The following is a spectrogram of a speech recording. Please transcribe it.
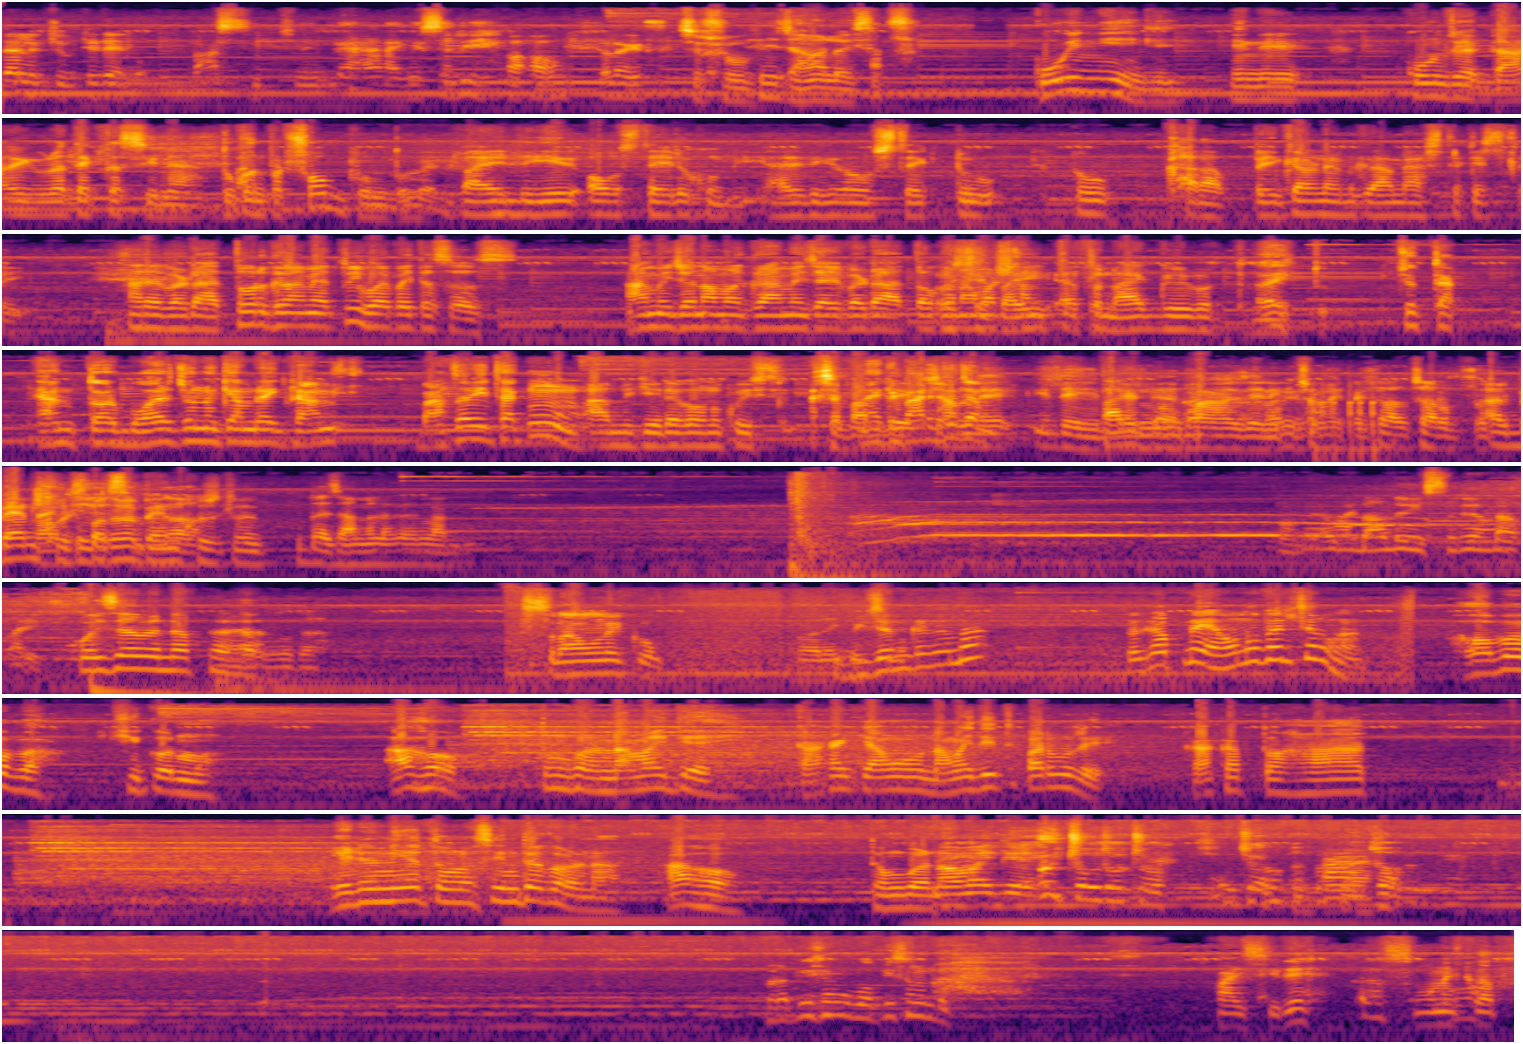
ডালে চুপটি ডালে বাস বেড়া গেছে রে। চলে গেছে। আচ্ছা ঝামেলা হয়েছে কই নিয়ে গেলি এনে কোন জায়গায় গাড়িগুলো দেখতেছি না দোকানপাট সব বন্ধ হয়ে গেছে। বা অবস্থা এরকমই আর এদিকের অবস্থা একটু একটু খারাপ। এই কারণে আমি গ্রামে আসতে চেষ্টাই আরে বেটা তোর গ্রামে তুই ভয় পাইতেছস। আমি যখন আমার গ্রামে যাই বেটা তখন আমার এত নায়ক গিয়ে করতে চুপ থাক। এখন তোর বয়ের জন্য কি আমরা এই গ্রামে বাজারেই থাকুন আমি কি এটা কখনো কইছি আচ্ছা নাকি বাড়িতে আর ব্যান্ড খুঁজ প্রথমে ব্যান্ড কোথায় ঝামেলা করে লাগবে কই যাবেন আপনারা? আসসালামু আলাইকুম। বিজন কাকা না? কাকা আপনি এখনও বেলছেন না? হ বাবা কি করব? আহো তোমার নামাই দে। কাকা কি আমার নামাই দিতে পারব রে? কাকার তো হাত এটা নিয়ে তোমরা চিন্তা করো না। আহো তোমার নামাই দে ওই চল চল পাইছি রে। অনেক রাত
